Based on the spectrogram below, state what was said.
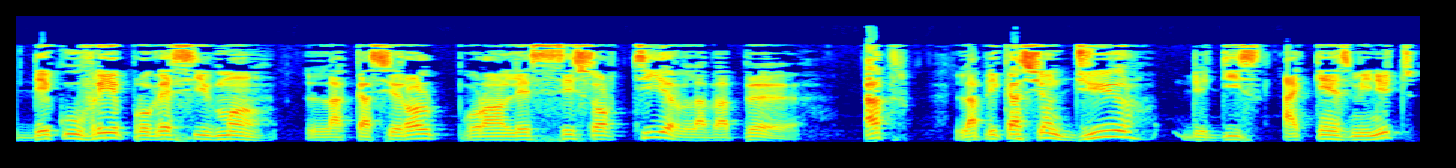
Découvrir progressivement la casserole pour en laisser sortir la vapeur. 4. L'application dure de 10 à 15 minutes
